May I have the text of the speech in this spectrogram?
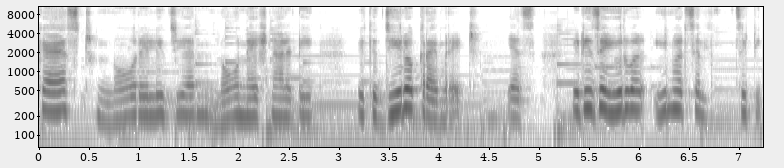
caste no religion no nationality with zero crime rate yes it is a యూనివర్ యూనివర్సల్ సిటీ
